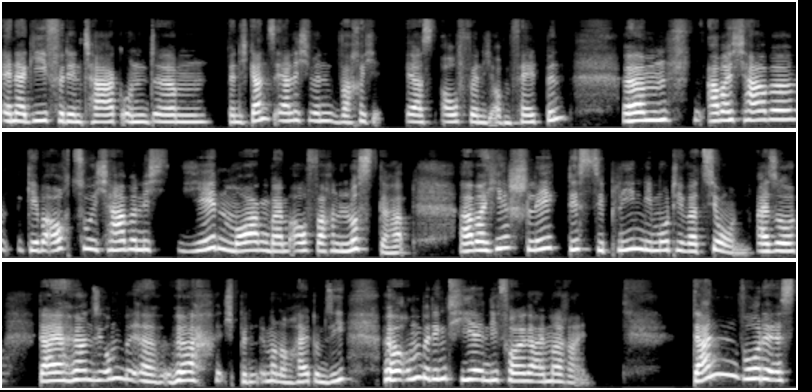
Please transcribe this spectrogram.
Energie für den Tag. Und ähm, wenn ich ganz ehrlich bin, wache ich erst auf, wenn ich auf dem Feld bin. Ähm, aber ich habe, gebe auch zu, ich habe nicht jeden Morgen beim Aufwachen Lust gehabt. Aber hier schlägt Disziplin die Motivation. Also daher hören Sie um, äh, hör, ich bin immer noch halb im Sie, hör unbedingt hier in die Folge einmal rein. Dann wurde es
